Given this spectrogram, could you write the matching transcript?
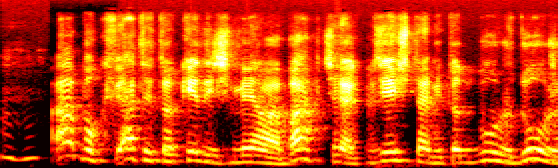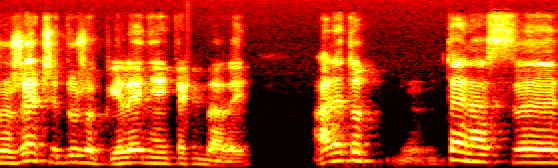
Mhm. A bo kwiaty to kiedyś miała babcia gdzieś tam i to dużo, dużo rzeczy, dużo pielenia i tak dalej. Ale to teraz e,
